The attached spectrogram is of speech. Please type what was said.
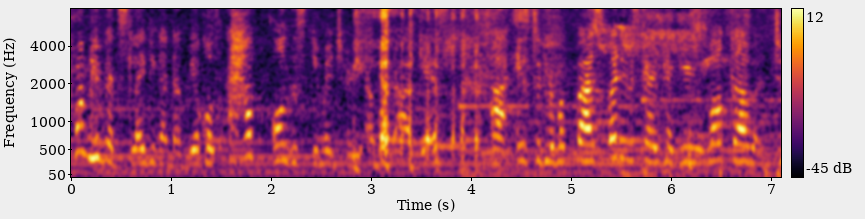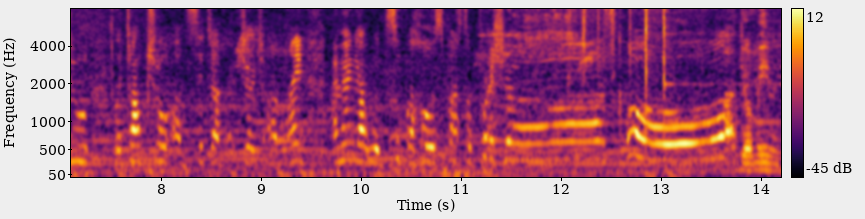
probably even sliding under vehicles? I have all this imagery about our guests uh, in studio. But first, my name is Kerry Kagiri. Welcome to the talk show on CITAM Church Online. I'm hanging out with super host Pastor Precious Call. Ndio mimi.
